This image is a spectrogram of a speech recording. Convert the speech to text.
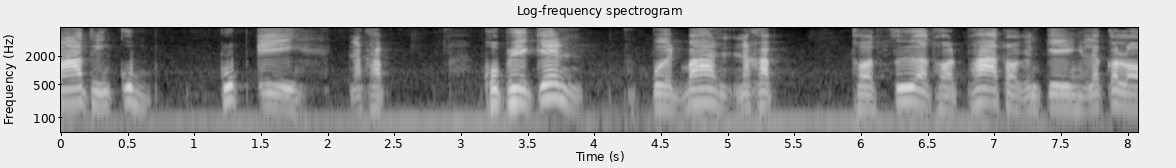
มาถึงกลุ่มกรุ๊ป A นะครับ โคเปเกนเปิดบ้านนะครับ ถอดเสื้อถอดผ้าถอดกางเกง แล้วก็รอ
